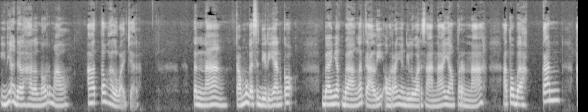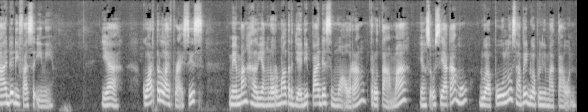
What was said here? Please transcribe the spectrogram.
ini adalah hal normal atau hal wajar. Tenang, kamu gak sendirian kok. Banyak banget kali orang yang di luar sana yang pernah atau bahkan ada di fase ini. Ya, quarter life crisis memang hal yang normal terjadi pada semua orang, terutama yang seusia kamu, 20 sampai 25 tahun.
